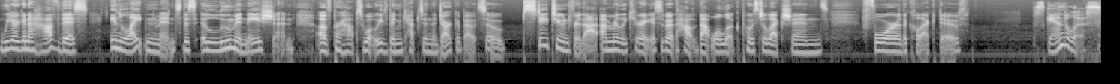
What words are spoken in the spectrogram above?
we are going to have this enlightenment, this illumination of perhaps what we've been kept in the dark about. So stay tuned for that. I'm really curious about how that will look post elections for the collective. Scandalous.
